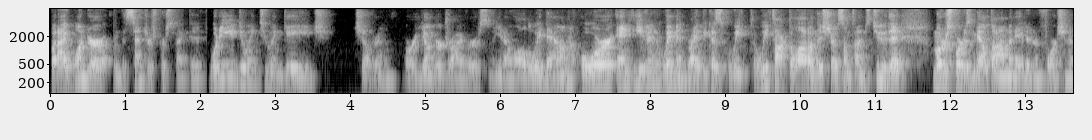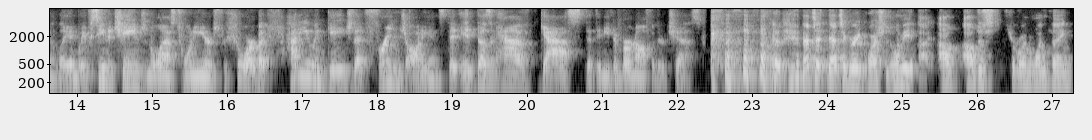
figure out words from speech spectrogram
but i wonder from the center's perspective what are you doing to engage children or younger drivers, you know, all the way down, or and even women, right? Because we we've talked a lot on this show sometimes too that motorsport is male dominated, unfortunately, and we've seen a change in the last 20 years for sure. But how do you engage that fringe audience that it doesn't have gas that they need to burn off of their chest? that's a that's a great question. Let me I'll I'll just throw in one thing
